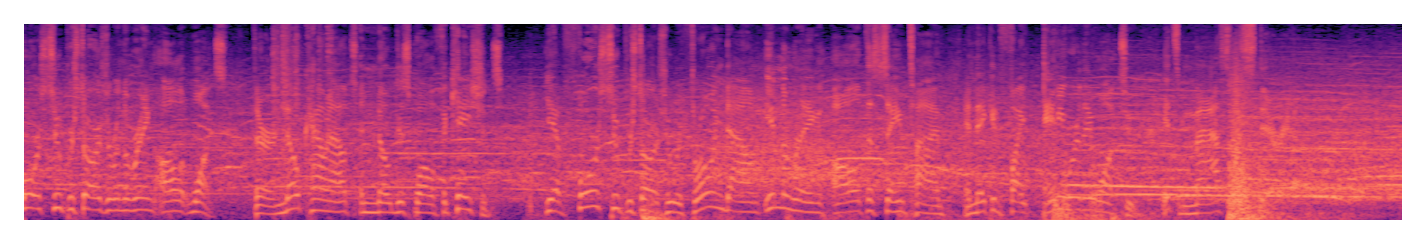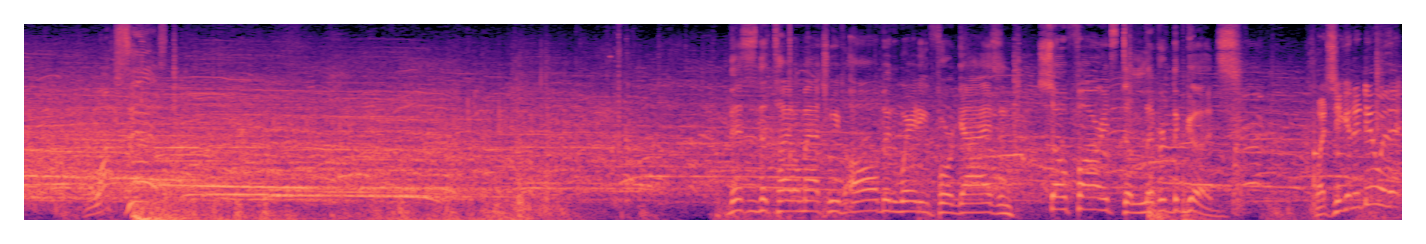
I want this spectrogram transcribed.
Four superstars are in the ring all at once. There are no countouts and no disqualifications. You have four superstars who are throwing down in the ring all at the same time, and they can fight anywhere they want to. It's mass hysteria. Watch this. This is the title match we've all been waiting for, guys, and so far it's delivered the goods. What's he gonna do with it?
